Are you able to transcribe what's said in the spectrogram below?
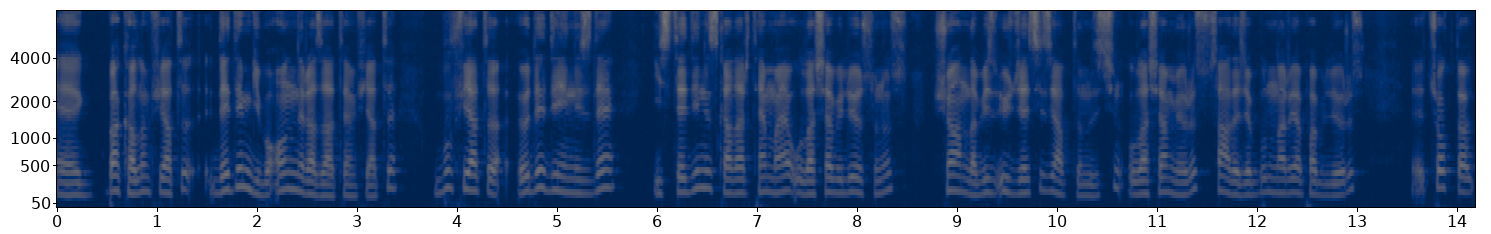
e, bakalım fiyatı dediğim gibi 10 lira zaten fiyatı. Bu fiyatı ödediğinizde istediğiniz kadar temaya ulaşabiliyorsunuz. Şu anda biz ücretsiz yaptığımız için ulaşamıyoruz. Sadece bunları yapabiliyoruz. E, çok da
